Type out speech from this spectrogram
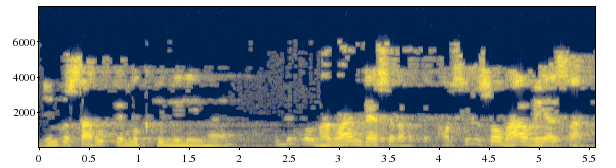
जिनको सारूप के मुक्ति मिली है तो बिल्कुल भगवान जैसे रहते हैं, और शील स्वभाव भी ऐसा है।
